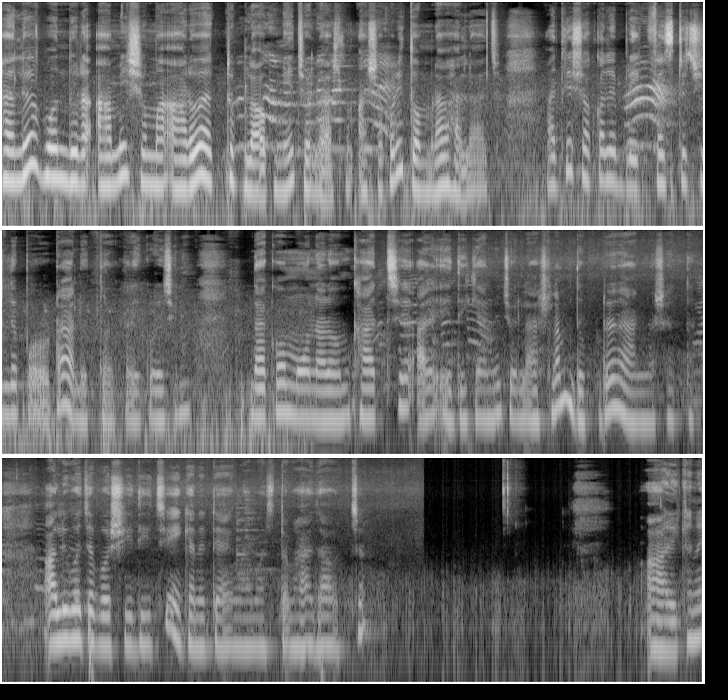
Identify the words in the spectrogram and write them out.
হ্যালো বন্ধুরা, আমি সোমা আরও একটা ব্লগ নিয়ে চলে আসলাম। আশা করি তোমরা ভালো আছো। আজকে সকালে ব্রেকফাস্টে ছিল পরোটা, আলুর তরকারি করেছিলাম। দেখো, মন আরম খাচ্ছে। আর এদিকে আমি চলে আসলাম দুপুরে রান্নার সাথে আলু ভাজা বসিয়ে দিয়েছি, এখানে ট্যাংরা মাছটা ভাজা হচ্ছে। আর এখানে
